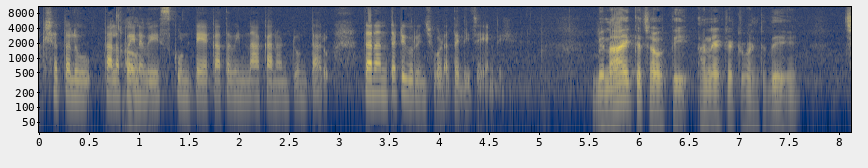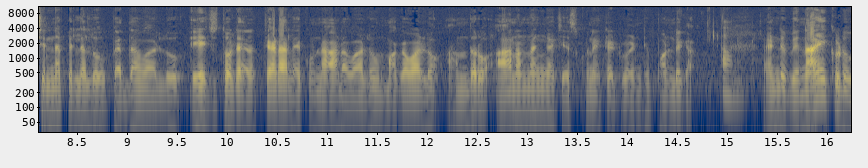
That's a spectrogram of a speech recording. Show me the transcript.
అక్షతలు తలపైన వేసుకుంటే కథ విన్నాక అని అంటుంటారు. దానంతటి గురించి కూడా తెలియజేయండి. వినాయక చవితి అనేటటువంటిది చిన్నపిల్లలు పెద్దవాళ్ళు ఏజ్తో తేడా లేకుండా ఆడవాళ్ళు మగవాళ్ళు అందరూ ఆనందంగా చేసుకునేటటువంటి పండుగ. అండ్ వినాయకుడు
